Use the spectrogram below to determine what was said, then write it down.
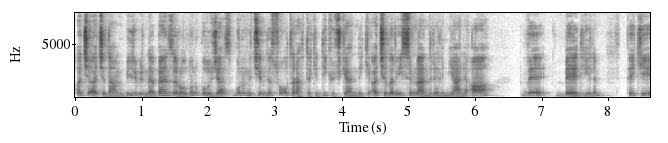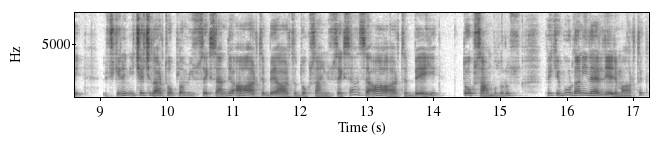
açı açıdan birbirine benzer olduğunu bulacağız. Bunun için de sol taraftaki dik üçgendeki açıları isimlendirelim. Yani A ve B diyelim. Peki üçgenin iç açılar toplamı 180'de A artı B artı 90 180 ise A artı B'yi 90 buluruz. Peki buradan ilerleyelim artık.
